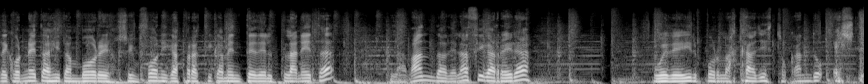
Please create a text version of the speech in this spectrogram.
de cornetas y tambores sinfónicas prácticamente del planeta, la banda de la cigarrera, puede ir por las calles tocando esto.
